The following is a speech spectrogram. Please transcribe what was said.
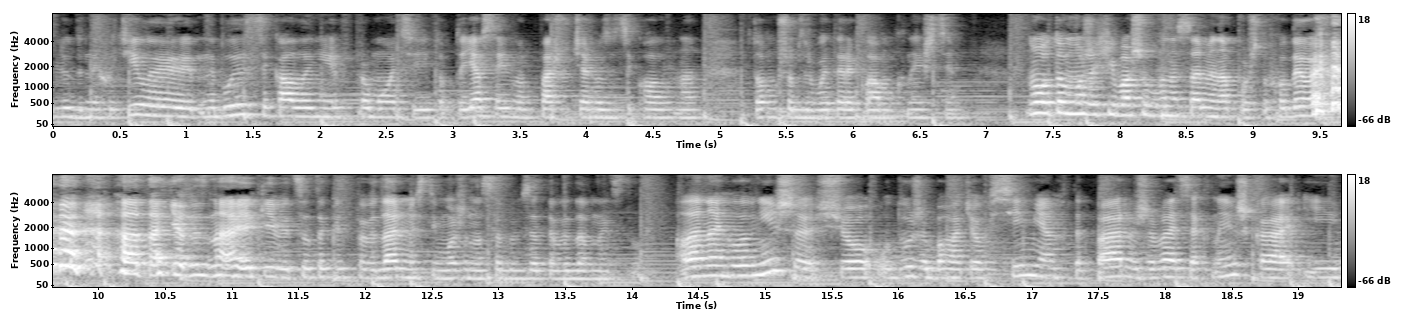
люди не хотіли, не були зацікавлені в промоції. Тобто я все рівно в першу чергу зацікавлена в тому, щоб зробити рекламу книжці. Ну, то може хіба щоб вони самі на пошту ходили. А так я не знаю, який відсоток відповідальності може на себе взяти видавництво. Але найголовніше, що у дуже багатьох сім'ях тепер живе ця книжка і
